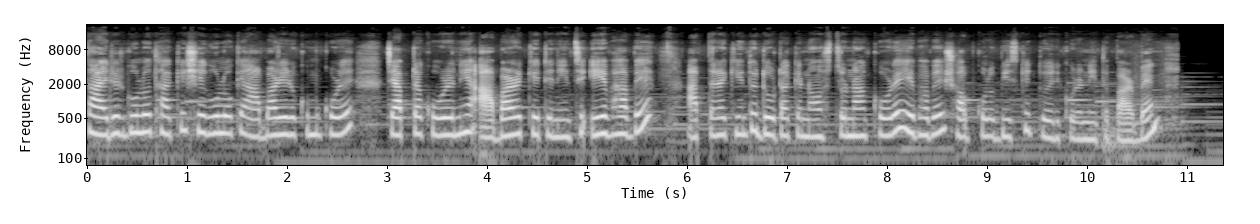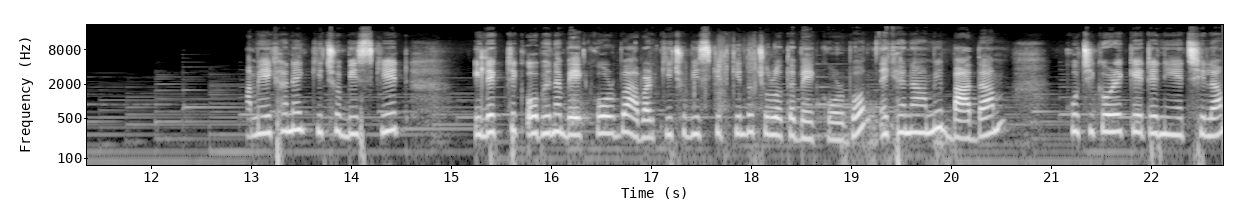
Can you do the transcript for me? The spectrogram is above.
সাইডেরগুলো থাকে, সেগুলোকে আবার এরকম করে চ্যাপটা করে নিয়ে আবার কেটে নিয়েছি। এভাবে আপনারা কিন্তু ডোটাকে নষ্ট না করে এভাবে সবগুলো বিস্কিট তৈরি করে নিতে পারবেন। আমি এখানে কিছু বিস্কিট ইলেকট্রিক ওভেনে বেক করব, আবার কিছু বিস্কিট কিন্তু চুলোতে বেক করব। এখানে আমি বাদাম কুচি করে কেটে নিয়েছিলাম।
